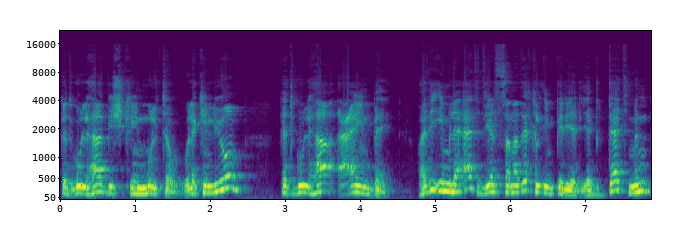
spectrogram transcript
كتقولها بشكل ملتوي ولكن اليوم كتقولها عيني باين وهذه إملاءات ديال الصناديق الإمبريالية بدات من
